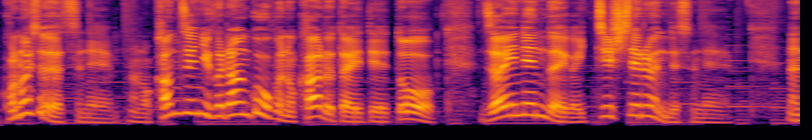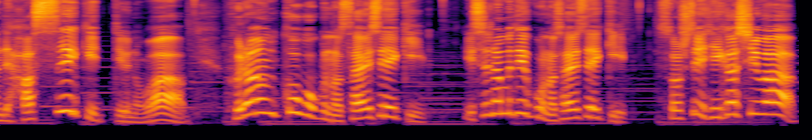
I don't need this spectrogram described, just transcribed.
この人はですねあの完全にフランク国のカール大帝と在年代が一致してるんですね。なんで8世紀っていうのはフランク国の最盛期イスラム帝国の最盛期そして東は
